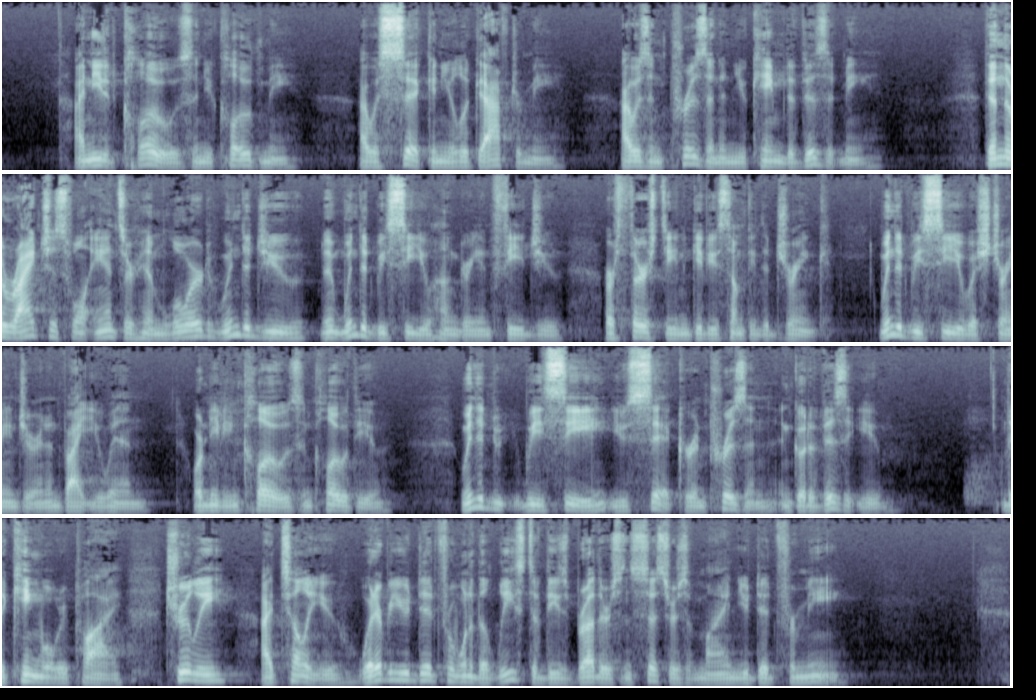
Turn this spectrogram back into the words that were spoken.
I needed clothes, and you clothed me. I was sick, and you looked after me. I was in prison, and you came to visit me. Then the righteous will answer him, Lord, when did, you, when did we see you hungry and feed you, or thirsty and give you something to drink? When did we see you a stranger and invite you in, or needing clothes and clothe you? When did we see you sick or in prison and go to visit you? The king will reply, Truly, I tell you, whatever you did for one of the least of these brothers and sisters of mine, you did for me.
